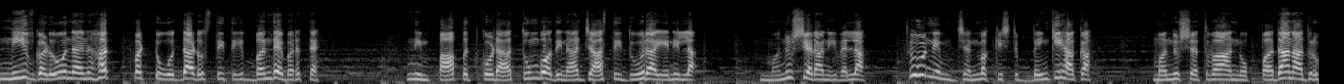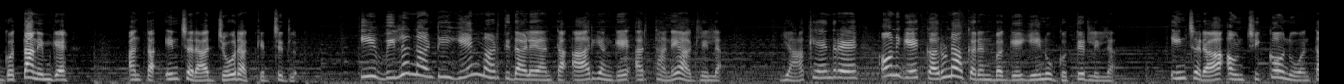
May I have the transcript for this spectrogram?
ನೀವ್ಗಳು ನನ್ ಹತ್ ಪಟ್ಟು ಒದ್ದಾಡೋ ಸ್ಥಿತಿ ಬಂದೇ ಬರುತ್ತೆ. ನಿಮ್ ಪಾಪದ್ ಕೂಡ ತುಂಬೋ ದಿನ ಜಾಸ್ತಿ ದೂರ ಏನಿಲ್ಲ. ಮನುಷ್ಯರ ನೀವೆಲ್ಲ ಥೂ ನಿಮ್ ಜನ್ಮಕ್ಕಿಷ್ಟು ಬೆಂಕಿ ಹಾಕ. ಮನುಷ್ಯತ್ವ ಅನ್ನೋ ಪದನಾದ್ರೂ ಗೊತ್ತಾ ನಿಮ್ಗೆ? ಅಂತ ಇಂಚರ ಜೋರಾಗಿ ಕಿರ್ಚಿದ್ಲು. ಈ ವಿಲನ್ ಆಂಟಿ ಏನ್ ಮಾಡ್ತಿದ್ದಾಳೆ ಅಂತ ಆರ್ಯಂಗೆ ಅರ್ಥನೇ ಆಗ್ಲಿಲ್ಲ. ಯಾಕೆ ಅಂದ್ರೆ ಅವನಿಗೆ ಕರುಣಾಕರನ್ ಬಗ್ಗೆ ಏನೂ ಗೊತ್ತಿರ್ಲಿಲ್ಲ. ಇಂಚರ ಅವನ್ ಚಿಕ್ಕೋನು ಅಂತ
